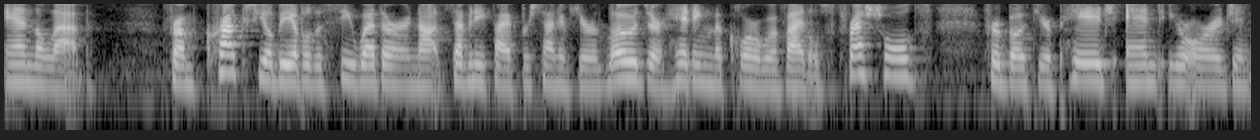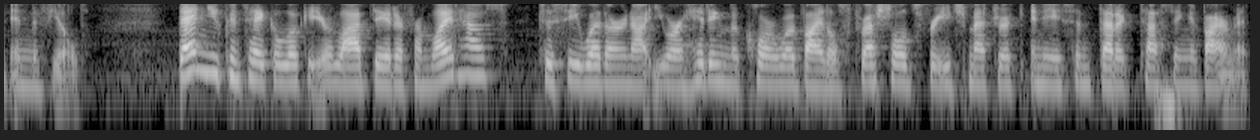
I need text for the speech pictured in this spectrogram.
and the lab. From CrUX, you'll be able to see whether or not 75% of your loads are hitting the Core Web Vitals thresholds for both your page and your origin in the field. Then you can take a look at your lab data from Lighthouse to see whether or not you are hitting the Core Web Vitals thresholds for each metric in a synthetic testing environment.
